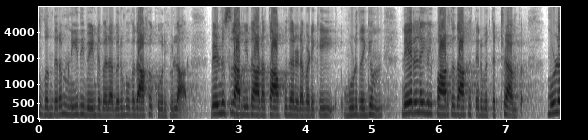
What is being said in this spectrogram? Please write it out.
சுதந்திரம் நீதி வேண்டும் என விரும்புவதாக கூறியுள்ளார். வெனிசுலா மீதான தாக்குதல் நடவடிக்கை முழுதையும் நேரலையில் பார்த்ததாக தெரிவித்த ட்ரம்ப் முழு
